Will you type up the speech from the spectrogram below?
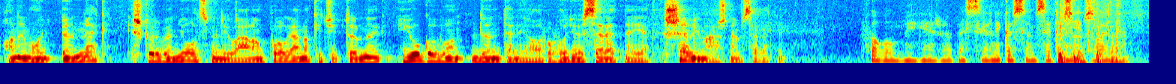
hanem hogy önnek és kb. 8 millió állampolgárnak, kicsit többnek joga van dönteni arról, hogy ő szeretne ilyet. Semmi más nem szeretné. Fogunk még erről beszélni. Köszönöm szépen, Köszönöm szépen. Volt.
